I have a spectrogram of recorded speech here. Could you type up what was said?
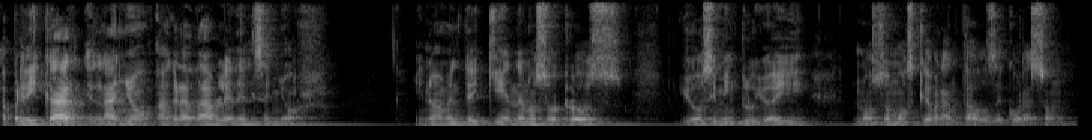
a predicar el año agradable del Señor. Y nuevamente, ¿quién de nosotros, yo si me incluyo ahí, no somos quebrantados de corazón?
